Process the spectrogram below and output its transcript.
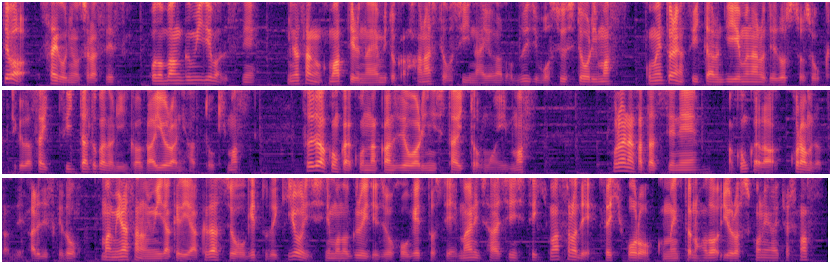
では、最後にお知らせです。この番組ではですね、皆さんが困っている悩みとか話してほしい内容など随時募集しております。コメント欄や Twitter の DM などでどしどし送ってください。Twitter とかのリンクは概要欄に貼っておきます。それでは今回こんな感じで終わりにしたいと思います。このような形でね、まあ、今回はコラムだったんで、あれですけど、まあ皆さんの耳だけで役立つ情報をゲットできるように死に物狂いで情報をゲットして毎日配信していきますので、ぜひフォロー、コメントのほどよろしくお願いいたします。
